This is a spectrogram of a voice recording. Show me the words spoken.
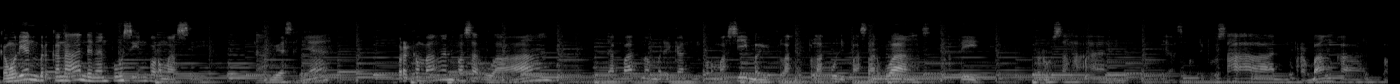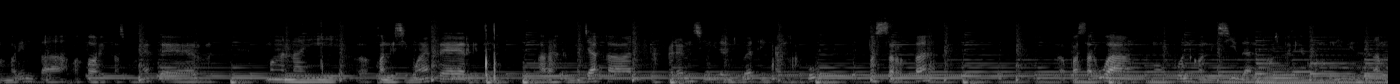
Kemudian berkenaan dengan fungsi informasi. Biasanya Perkembangan pasar uang dapat memberikan informasi bagi pelaku-pelaku di pasar uang seperti perusahaan ya seperti perusahaan, perbankan, pemerintah, otoritas moneter mengenai uh, kondisi moneter gitu ya, arah kebijakan, preferensi dan juga tingkah laku peserta uh, pasar uang maupun kondisi dan prospek ekonomi di dalam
